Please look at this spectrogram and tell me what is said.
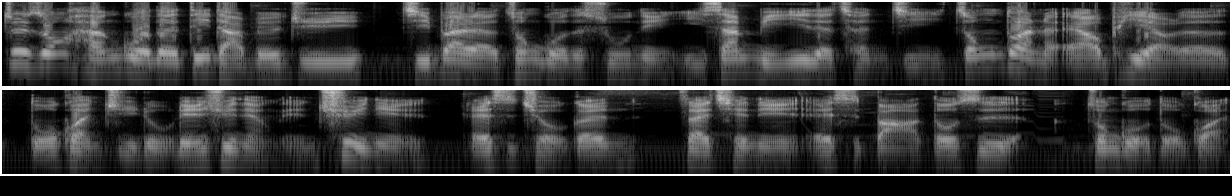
最终，韩国的 DWG 击败了中国的苏宁，以三比一的成绩中断了 LPL 的夺冠纪录，连续两年，去年 S 九跟在前年 S 八都是中国夺冠，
